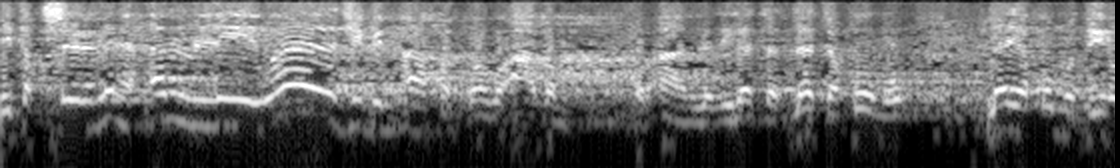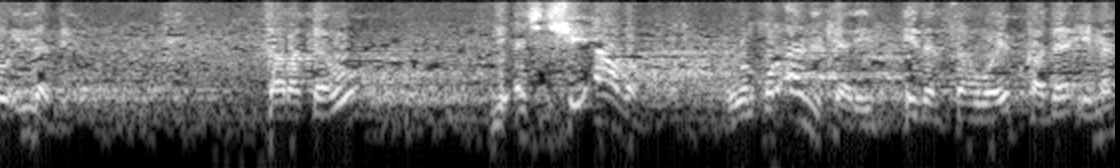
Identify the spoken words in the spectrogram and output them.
لتقصير منها أم لواجب آخر وهو أعظم القرآن الذي لا تقوم لا يقوم الدين إلا به. تركه لأجل شيء أعظم. هو القرآن الكريم. إذا فهو يبقى دائما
